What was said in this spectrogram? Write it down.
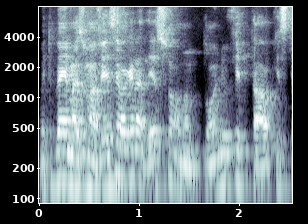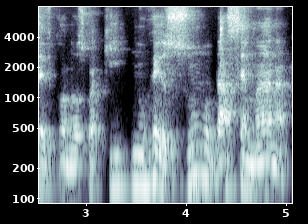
Muito bem, mais uma vez eu agradeço ao Antônio Vital, que esteve conosco aqui no resumo da semana.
